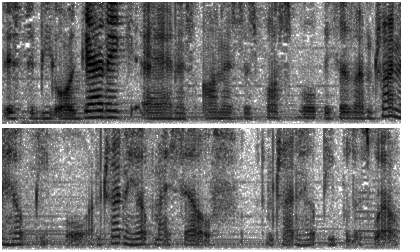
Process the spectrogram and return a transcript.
this to be organic and as honest as possible because I'm trying to help people. I'm trying to help myself. I'm trying to help people as well.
